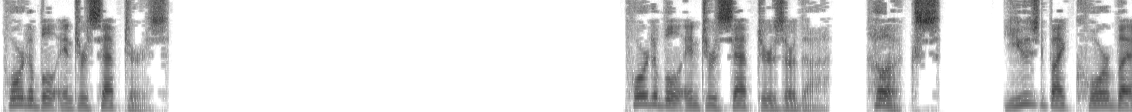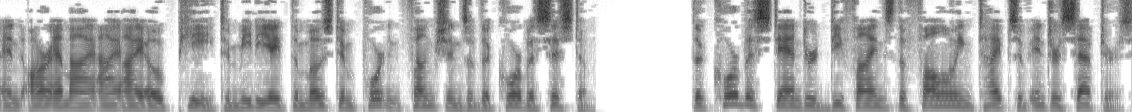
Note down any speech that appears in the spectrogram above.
Portable interceptors Portable interceptors are the «hooks» used by Corba and RMI-IIOP to mediate the most important functions of the Corba system. The Corba standard defines the following types of interceptors.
